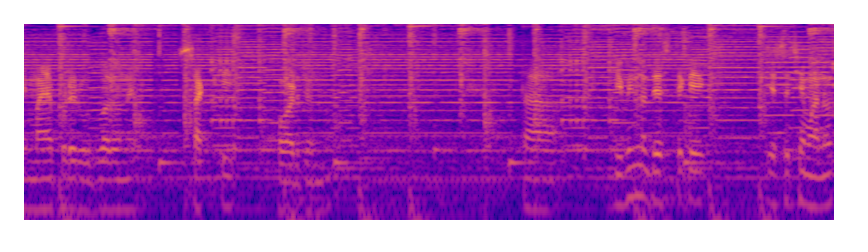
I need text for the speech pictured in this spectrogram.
এই মায়াপুরের উদ্বোধনের সাক্ষী হওয়ার জন্য। তা বিভিন্ন দেশ থেকে এসেছে মানুষ।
